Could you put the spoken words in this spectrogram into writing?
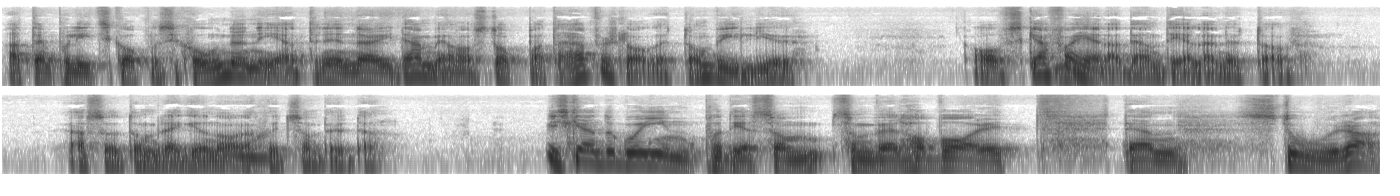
att den politiska oppositionen egentligen är nöjda med att ha stoppat det här förslaget. De vill ju avskaffa hela den delen utav alltså de regionala skyddsombuden. Vi ska ändå gå in på det som, som väl har varit den stora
